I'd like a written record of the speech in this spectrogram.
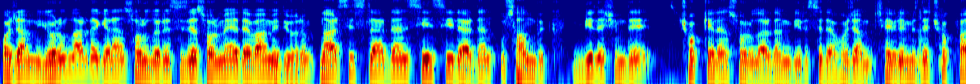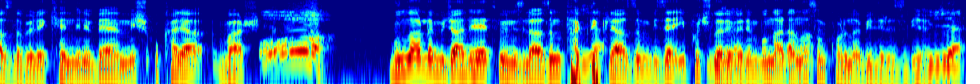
Hocam yorumlarda gelen soruları size sormaya devam ediyorum. Narsistlerden, sinsilerden usandık. Bir de şimdi çok gelen sorulardan birisi de hocam çevremizde çok fazla böyle kendini beğenmiş ukala var. Oo! Bunlarla mücadele etmemiz lazım. Taktik Güzel. lazım. Bize ipuçları Güzel. verin. Bunlardan Tamam. nasıl korunabiliriz diye. Güzel.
